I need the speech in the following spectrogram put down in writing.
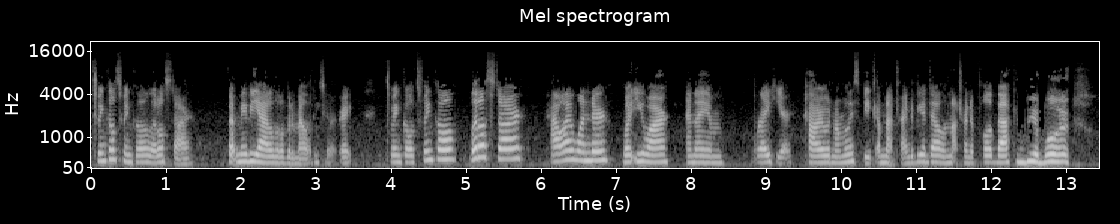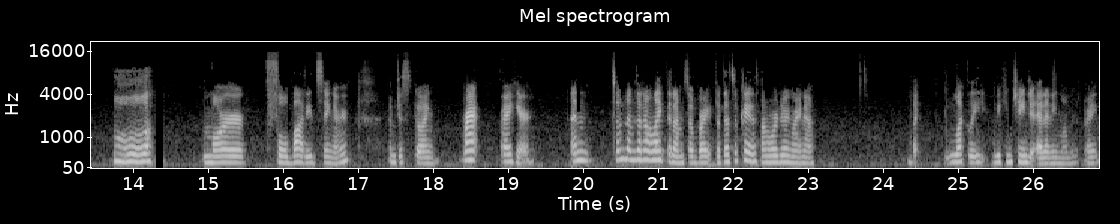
Twinkle, twinkle, little star. But maybe add a little bit of melody to it, right? Twinkle, twinkle, little star, how I wonder what you are, and I am right here, how I would normally speak. I'm not trying to be Adele. I'm not trying to pull it back and be a more, more full-bodied singer. I'm just going right, right here. And sometimes I don't like that I'm so bright, but that's okay. That's not what we're doing right now luckily we can change it at any moment, right?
